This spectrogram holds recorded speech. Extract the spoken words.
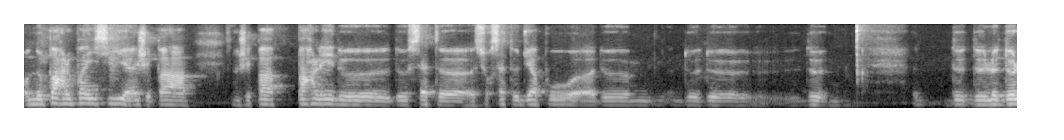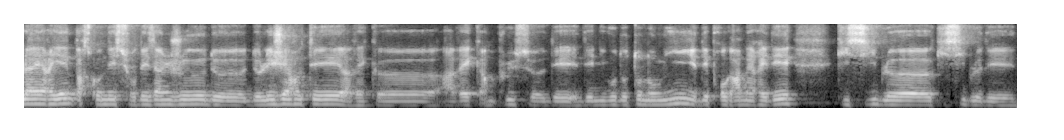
On ne parle pas ici, hein, j'ai pas, j'ai pas parlé de, cette, sur cette diapo de, de, de de, l'aérien parce qu'on est sur des enjeux de, légèreté avec, euh, avec en plus des, niveaux d'autonomie et des programmes R&D qui ciblent, qui ciblent des,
